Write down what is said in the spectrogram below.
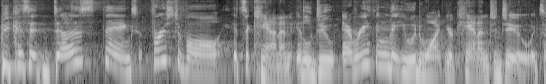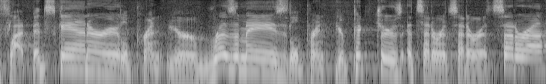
because it does things. First of all, it's a Canon. It'll do everything that you would want your Canon to do. It's a flatbed scanner. It'll print your resumes. It'll print your pictures, et cetera, et cetera, et cetera.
